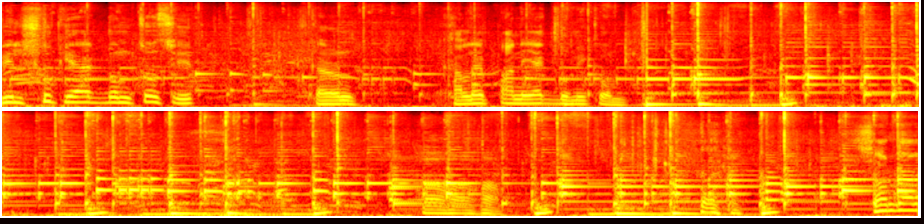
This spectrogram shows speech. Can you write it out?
বিল শুকিয়ে একদম চচির, কারণ খালের পানি একদমই কম। সরকার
